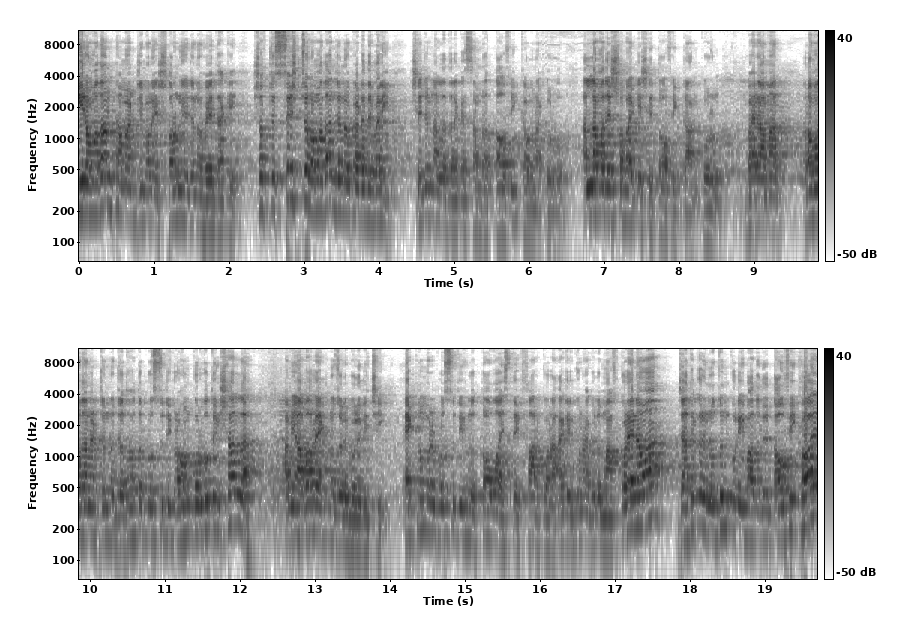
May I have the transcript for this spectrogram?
এই রমাদানটা আমার জীবনে স্মরণীয় যেন হয়ে থাকে। সবচেয়ে শ্রেষ্ঠ রমাদান যেন কাটাতে পারি, সেজন্য আল্লাহ তালার কাছে আমরা তৌফিক কামনা করব। আল্লাহ আমাদের সবাইকে সেই তৌফিক দান করুন। ভাইরা, আমার রমাদানের জন্য যথাযথ প্রস্তুতি গ্রহণ করব তো ইনশাআল্লাহ? আমি আবারও এক নজরে বলে দিচ্ছি, এক নম্বরের প্রস্তুতি হলো তওবা, ইস্তেগফার করা। আগের গুণাগুলো মাফ করে নেওয়া, যাতে করে নতুন করে ইবাদতের তৌফিক হয়।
